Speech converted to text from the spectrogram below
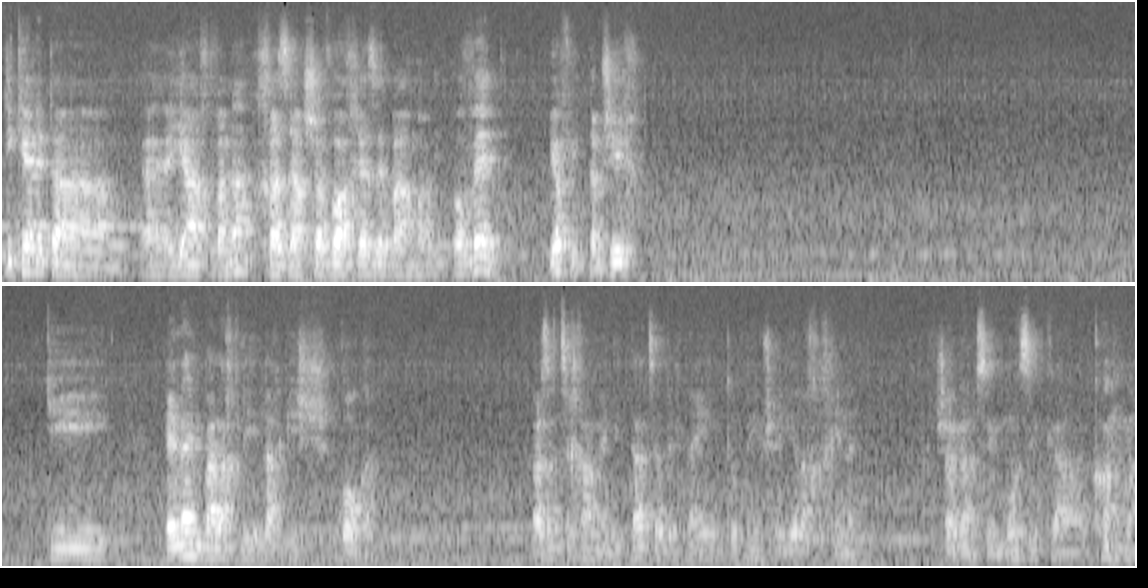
תיקן את ה... היה הכוונה, חזר שבוע אחרי זה, בא, אמר לי, עובד, יופי, תמשיך. כי אלא אם בא לך להרגיש רוגע. אז את צריכה מדיטציה בתנאים טובים, שיהיה לך הכי נעים. אפשר גם לשים מוזיקה, כל מה,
